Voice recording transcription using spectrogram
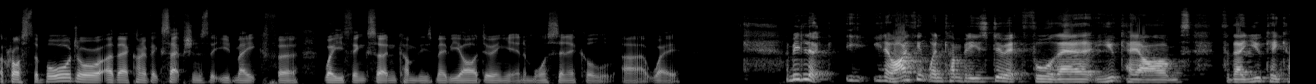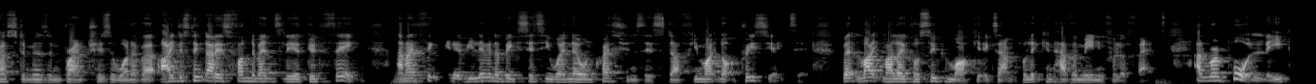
across the board, or are there kind of exceptions that you'd make for where you think certain companies maybe are doing it in a more cynical uh, way? I mean, look, you know, I think when companies do it for their UK arms, for their UK customers and branches or whatever, I just think that is fundamentally a good thing. Mm. And I think, you know, if you live in a big city where no one questions this stuff, you might not appreciate it. But like my local supermarket example, it can have a meaningful effect. And more importantly,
